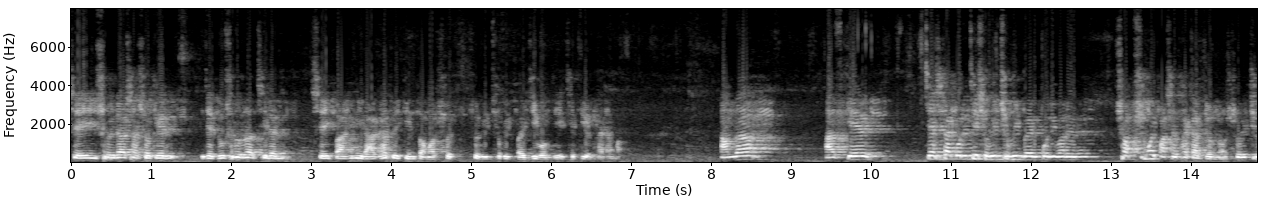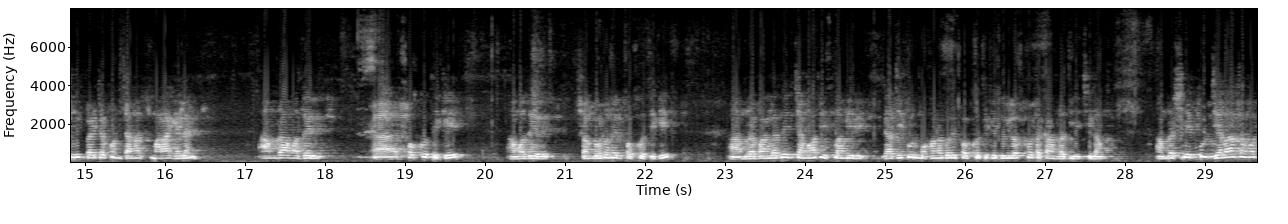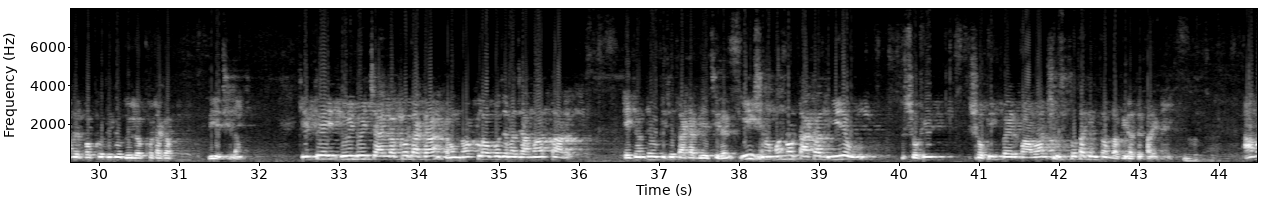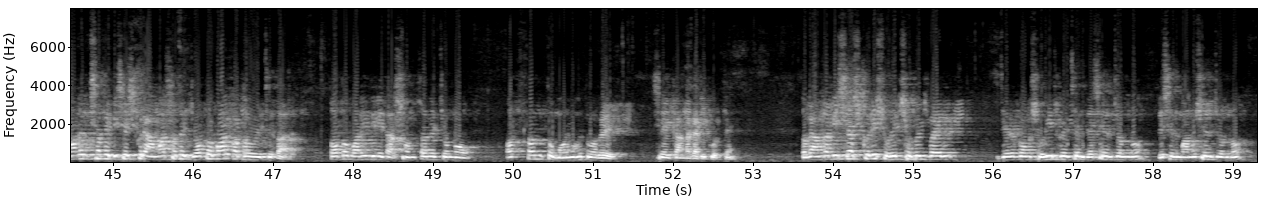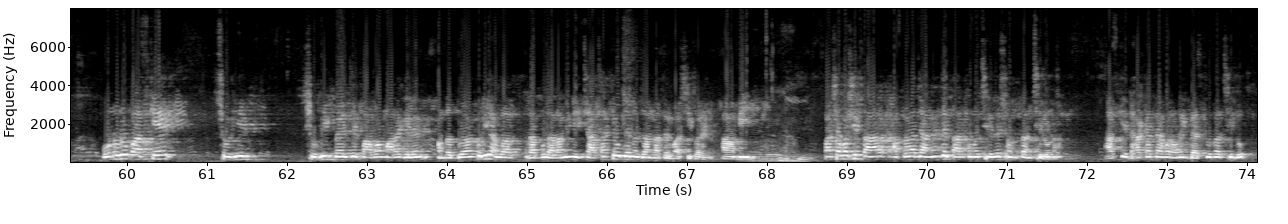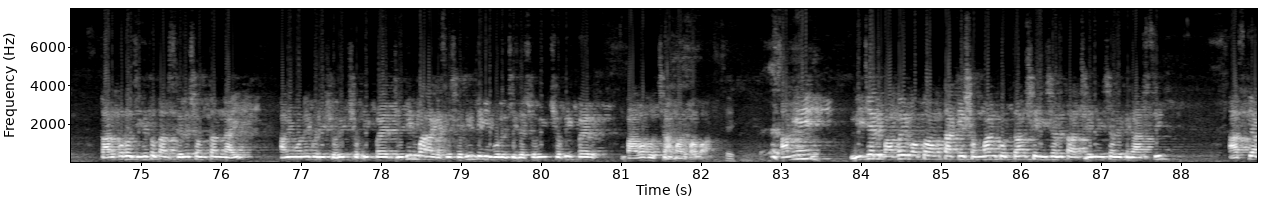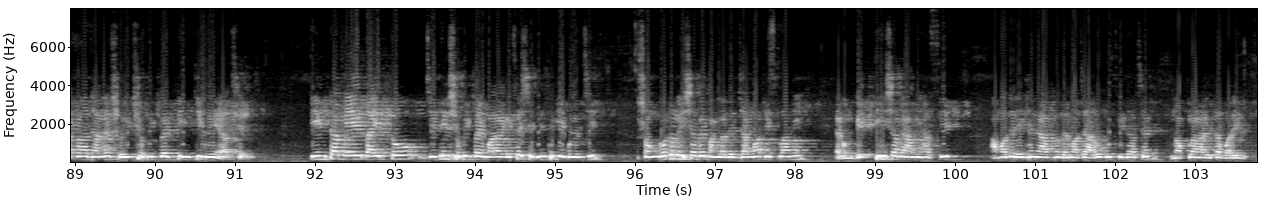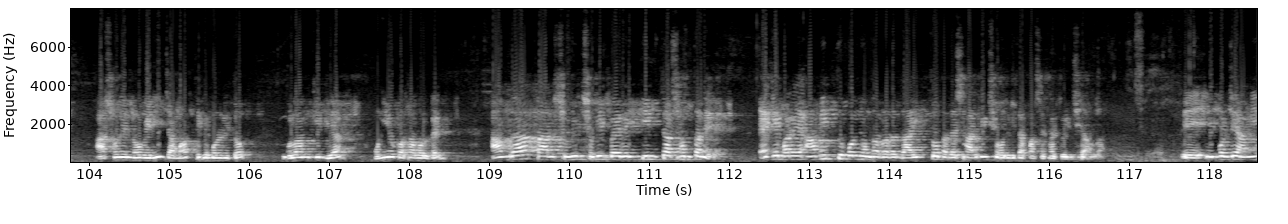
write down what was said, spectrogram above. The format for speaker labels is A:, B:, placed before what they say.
A: সেই স্বৈরা শাসকের যে দূষণরা ছিলেন, সেই বাহিনীর আঘাতে কিন্তু আমার শহীদ শফিক ভাই জীবন দিয়েছে, প্রিয় ভাই আমার আমরা আজকে চেষ্টা করেছি শহীদ শফিক ভাইয়ের পরিবারের সবসময় পাশে থাকার জন্য। শহীদ শফিক ভাই যখন জানা, মারা গেলেন, আমরা আমাদের পক্ষ থেকে, আমাদের সংগঠনের পক্ষ থেকে, আমরা বাংলাদেশ জামাত ইসলামীর গাজীপুর মহানগরের পক্ষ থেকে দুই লক্ষ টাকা আমরা দিয়েছিলাম। আমরা শেরপুর জেলা জামাতের পক্ষ থেকেও দুই লক্ষ টাকা দিয়েছিলাম। কিন্তু এই দুই দুই চার লক্ষ টাকা এবং নকলা উপজেলা জামাত তার এখান থেকেও কিছু টাকা দিয়েছিলেন। এই সামান্য টাকা দিয়েও শহীদ শফিক ভাইয়ের বাবার সুস্থতা কিন্তু আমরা ফিরাতে পারি নাই। আমাদের সাথে, বিশেষ করে আমার সাথে যতবার কথা হয়েছে তার, ততবারই তিনি তার সন্তানের জন্য অত্যন্ত মর্মাহতভাবে সেই কান্নাকাটি করতেন। তবে আমরা বিশ্বাস করি শহীদ শফিক ভাইয়ের যেরকম শহীদ হয়েছেন দেশের জন্য দেশের মানুষের জন্য অনুরূপ আজকে শহীদ শফিক ভাইয়ের যে বাবা মারা গেলেন আমরা দোয়া করি আল্লাহ রাবুল আলমিন এই চাচাকেও যেন জান্নাতের বাসী করেন। আমিন। পাশাপাশি তার আপনারা জানেন যে তার কোনো ছেলে সন্তান ছিল না। আজকে ঢাকাতে আমার অনেক ব্যস্ততা ছিল। তারপরেও যেহেতু তার ছেলে সন্তান নাই আমি মনে করি শহীদ শফিক ভাইয়ের যেদিন মারা গেছে সেদিন থেকেই বলেছি যে শহীদ শফিক ভাইয়ের বাবা হচ্ছে আমার বাবা। আমি নিজের বাপের মতো তাকে সম্মান করতাম, সেই হিসাবে তার ছেলে হিসাবে এখানে আসছি। আজকে আপনারা জানেন শহীদ শফিক ভাইয়ের তিনটি মেয়ে আছে। তিনটা মেয়ের দায়িত্ব যেদিন শফিক ভাই মারা গেছে, সেদিন থেকেই বলেছি, সংগঠন হিসাবে বাংলাদেশ জামাত ইসলামী এবং ব্যক্তি হিসাবে আমি হাসিব। আমাদের এখানে আপনাদের মাঝে আরও উপস্থিত আছেন নকলা নারিতা বাড়ির আসনের নবীনী, জামাত থেকে মনোনীত গোলাম কিবিয়া। উনিও কথা বলবেন। আমরা তার শহীদ শফিক ভাইয়ের এই তিনটা সন্তানের একেবারে আমৃত্যু পর্যন্ত আপনাদের দায়িত্ব তাদের সার্বিক সহযোগিতা পাশে থাকবে ইনশাআল্লাহ। এই পর্যায়ে আমি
